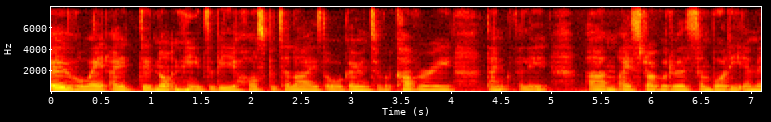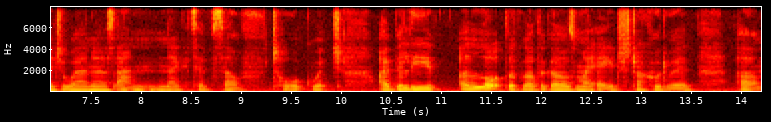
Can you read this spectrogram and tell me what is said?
overweight. I did not need to be hospitalized or go into recovery, thankfully. Um, I struggled with some body image awareness and negative self talk, which I believe a lot of other girls my age struggled with. Um,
